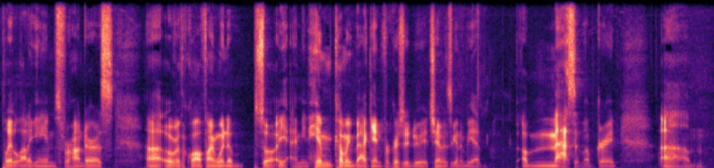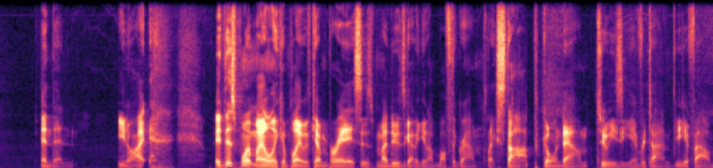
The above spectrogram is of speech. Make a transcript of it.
played a lot of games for Honduras uh, over the qualifying window. So yeah, I mean, him coming back in for Chris HM is going to be a a massive upgrade. Um, and then, you know, I at this point, my only complaint with Kevin Paredes is my dude's got to get up off the ground. Like, stop going down too easy every time you get fouled.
